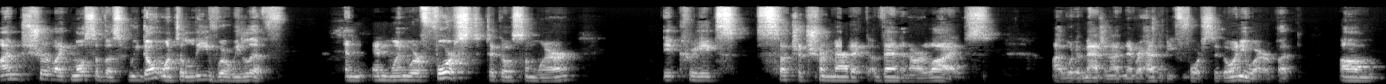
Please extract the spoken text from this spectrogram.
I'm sure, like most of us, we don't want to leave where we live. And, and when we're forced to go somewhere, it creates such a traumatic event in our lives. I would imagine I've never had to be forced to go anywhere, but um,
